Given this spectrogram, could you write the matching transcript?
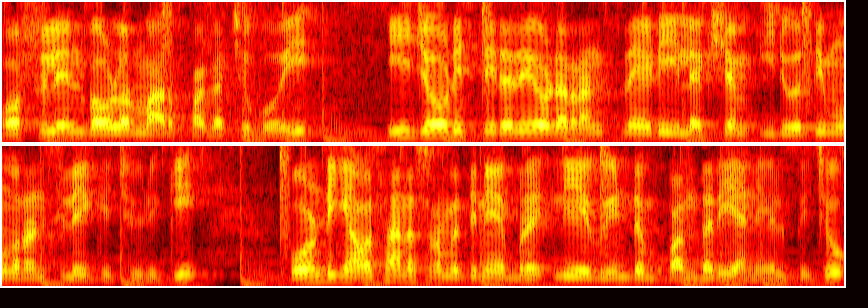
ഓസ്ട്രേലിയൻ ബൗളർമാർ പകച്ചുപോയി. ഈ ജോഡി സ്ഥിരതയോടെ റൺസ് നേടി ലക്ഷ്യം ഇരുപത്തിമൂന്ന് റൺസിലേക്ക് ചുരുക്കി. പോണ്ടിംഗ് അവസാന ശ്രമത്തിന് ബ്രെറ്റ്ലിയെ വീണ്ടും പന്തറിയാൻ ഏൽപ്പിച്ചു.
